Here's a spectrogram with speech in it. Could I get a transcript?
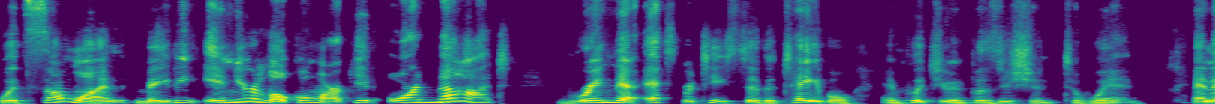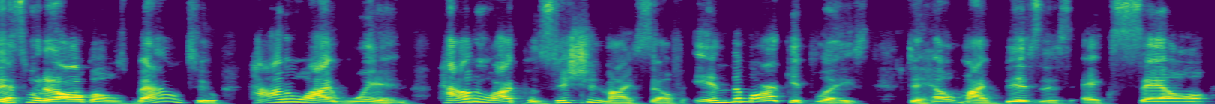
with someone maybe in your local market or not bring their expertise to the table and put you in position to win and that's what it all goes down to. How do I win? How do I position myself in the marketplace to help my business excel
